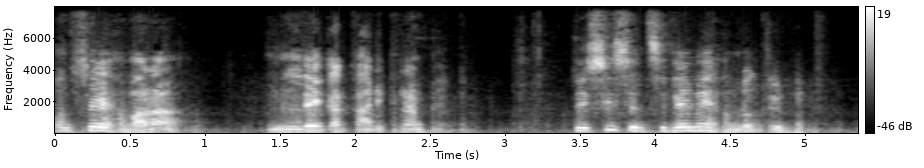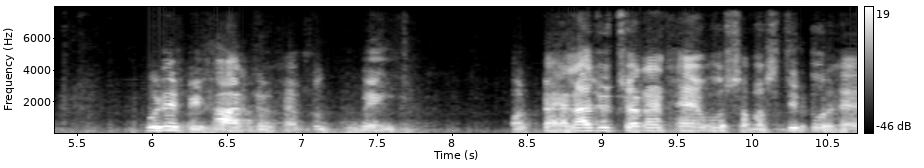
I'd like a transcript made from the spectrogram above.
उनसे हमारा मिलने का कार्यक्रम है। तो इसी सिलसिले में हम लोग जो है, पूरे बिहार जो है हम लोग घूमेंगे। और पहला जो चरण है वो समस्तीपुर है।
